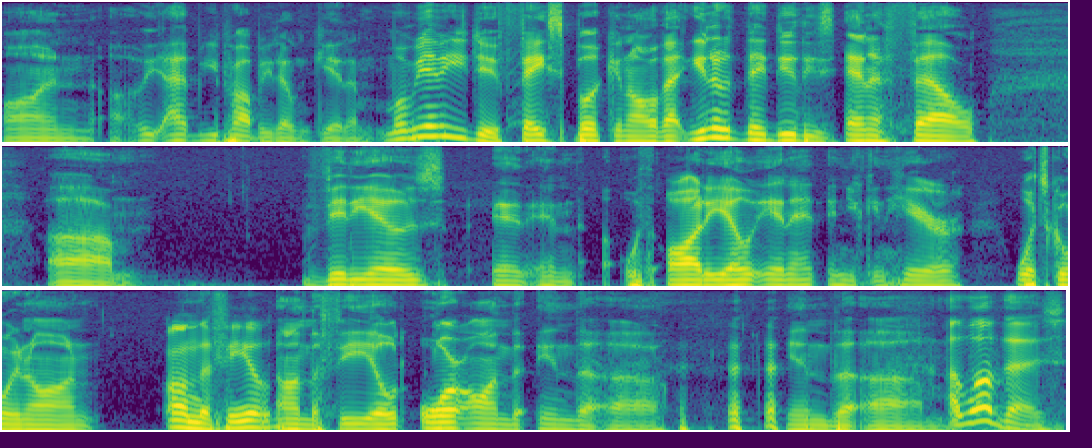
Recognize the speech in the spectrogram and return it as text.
on uh, you probably don't get them. Well, maybe you do. Facebook and all that. You know they do these NFL um, videos and, and with audio in it, and you can hear what's going on On the field. on the field or on the in the uh, in the. Um, I love those.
